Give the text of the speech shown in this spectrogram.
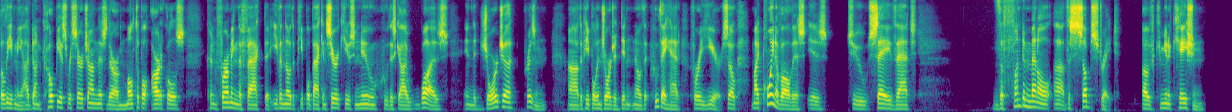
believe me, I've done copious research on this. There are multiple articles confirming the fact that even though the people back in Syracuse knew who this guy was, in the Georgia prison, uh, the people in Georgia didn't know that who they had for a year. So my point of all this is to say that the fundamental, uh, the substrate of communication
